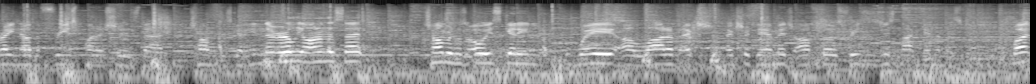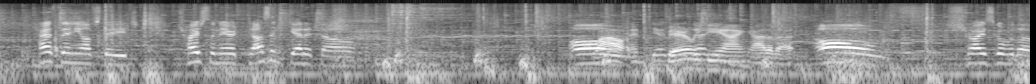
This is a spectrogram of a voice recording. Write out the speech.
right now the freeze punishes that Chompers is getting. And early on in the set, Chompers was always getting way a lot of extra extra damage off those freezes, just not getting them as But has Danny off stage, tries the nair, doesn't get it though. Oh, wow, and yeah, barely DIing out of that. Oh, tries to go for the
